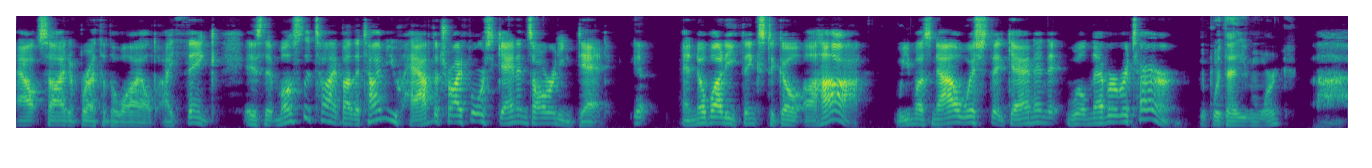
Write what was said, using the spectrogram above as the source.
outside of Breath of the Wild, I think, is that most of the time, by the time you have the Triforce, Ganon's already dead. Yep. And nobody thinks to go, aha, we must now wish that Ganon will never return. Would that even work? Ah,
